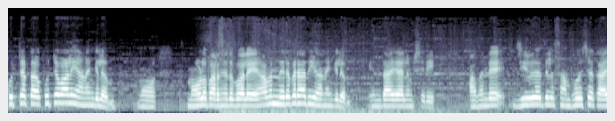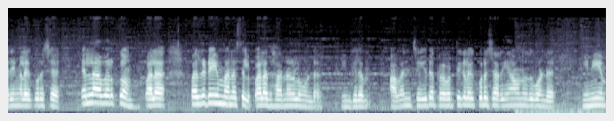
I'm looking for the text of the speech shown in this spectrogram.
കുറ്റ കുറ്റവാളിയാണെങ്കിലും മോ മോൾ പറഞ്ഞതുപോലെ അവൻ നിരപരാധിയാണെങ്കിലും എന്തായാലും ശരി അവന്റെ ജീവിതത്തിൽ സംഭവിച്ച കാര്യങ്ങളെക്കുറിച്ച് എല്ലാവർക്കും പല പലരുടെയും മനസ്സിൽ പല ധാരണകളുമുണ്ട്. എങ്കിലും അവൻ ചെയ്ത പ്രവൃത്തികളെക്കുറിച്ച് അറിയാവുന്നതുകൊണ്ട് ഇനിയും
